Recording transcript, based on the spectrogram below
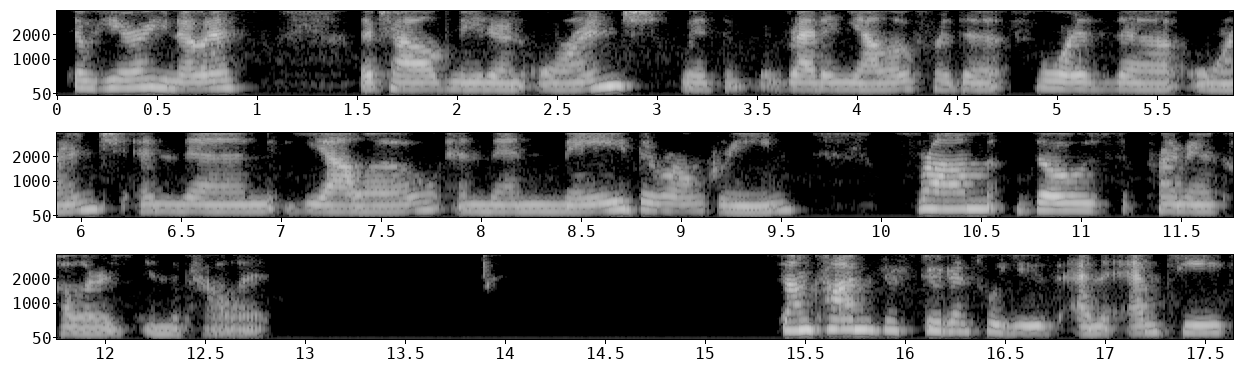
So here you notice the child made an orange with red and yellow for the for the orange and then yellow and then made their own green from those primary colors in the palette. Sometimes the students will use an empty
